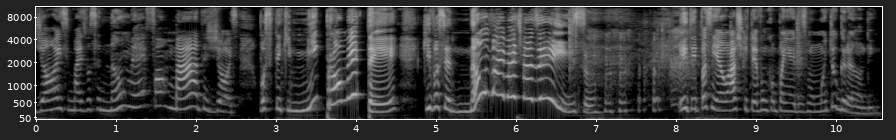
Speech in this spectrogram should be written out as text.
Joyce, mas você não é formada, Joyce. Você tem que me prometer que você não vai mais fazer isso. e, tipo assim, eu acho que teve um companheirismo muito grande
